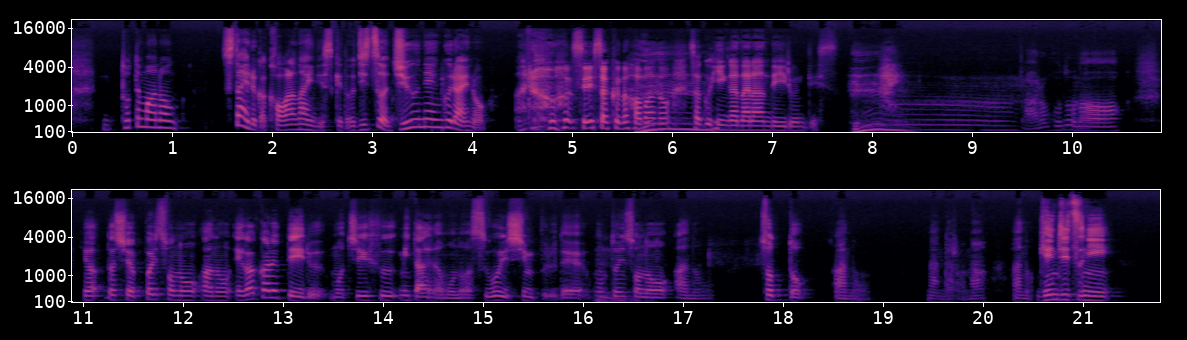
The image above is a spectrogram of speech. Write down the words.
とてもあのスタイルが変わらないんですけど実は10年ぐらいのあの 制作の幅の作品が並んでいるんです。へえうーん。なるほどないや私やっぱりそのあの描かれているモチーフみたいなものはすごいシンプルで本当にその,、あのちょっとあのなんだろうなあの現実に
